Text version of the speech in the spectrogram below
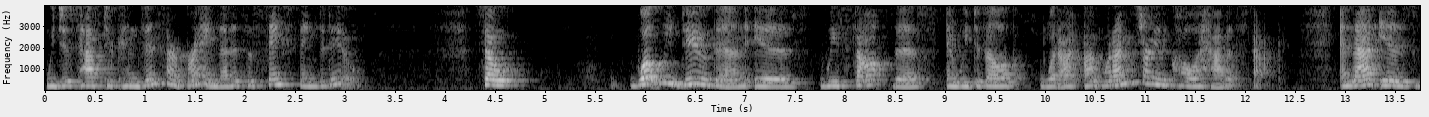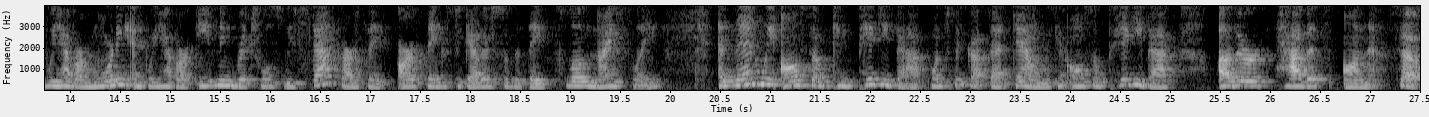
We just have to convince our brain that it's a safe thing to do. So what we do then is we stop this and we develop what I, I, what I'm starting to call a habit stack. And that is we have our morning and we have our evening rituals. We stack our thing our things together so that they flow nicely. And then we also can piggyback, once we've got that down, we can also piggyback other habits on that. So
